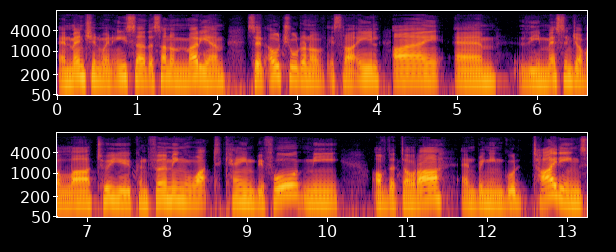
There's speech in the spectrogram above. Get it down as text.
and mentioned when Isa, the son of Maryam, said, O children of Israel, I am the messenger of Allah to you, confirming what came before me of the Torah and bringing good tidings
